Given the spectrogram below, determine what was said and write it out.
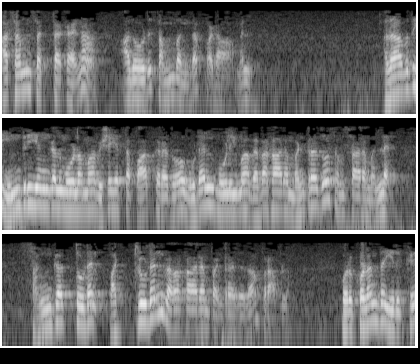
அசம்சக்தகனா அதோடு சம்பந்தப்படாமல். அதாவது இந்திரியங்கள் மூலமா விஷயத்த பாக்கிறதோ உடல் மூலியமா விவகாரம் பண்றதோ சம்சாரம் அல்ல. சங்கத்துடன் பற்றுடன் விவகாரம் பண்றதுதான் ப்ராப்ளம் ஒரு குழந்தை இருக்கு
